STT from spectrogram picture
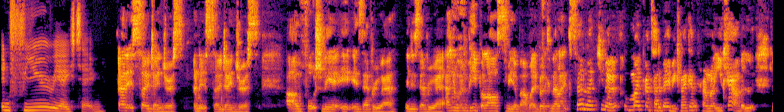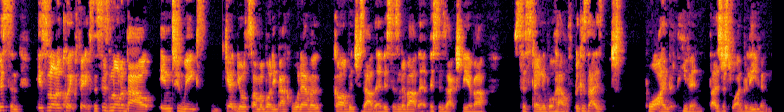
infuriating. And it's so dangerous. And it's so dangerous unfortunately, it is everywhere. It is everywhere. And when people ask me about my book and they're like, so like, you know, my friend's had a baby, can I get it for him? I'm like, you can, but listen, it's not a quick fix. This is not about in two weeks, get your summer body back or whatever garbage is out there. This isn't about that. This is actually about sustainable health because that is just what I believe in. That is just what I believe in.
